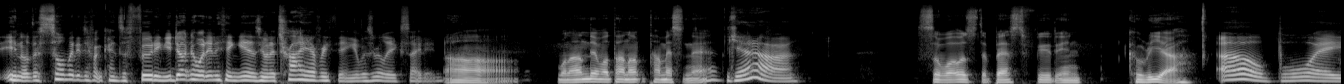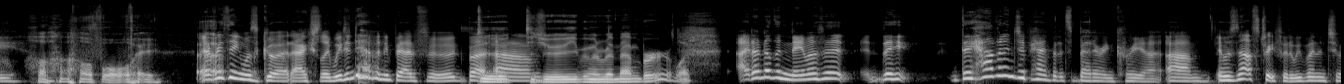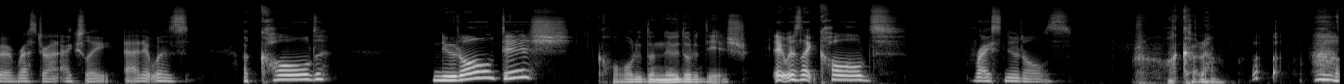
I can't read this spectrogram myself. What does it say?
you know, there's so many different kinds of food and you don't know what anything is. You want to try everything. It was really exciting. ああ、もう何でもたの試すね。 Yeah. So what was the best food in Korea? Oh boy. Oh boy. Everything was good actually. We didn't have any bad food, but Did, um, did you even remember what? I don't know the name of it. They they have it in Japan, but it's better in Korea. Um, it was not street food. We went into a restaurant actually, and it was a cold noodle dish. Cold noodle dish. It was like cold rice noodles. わからん。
